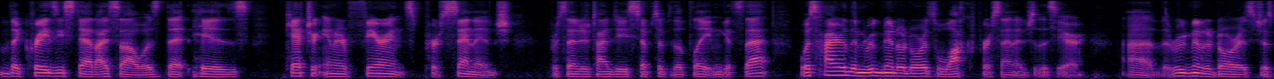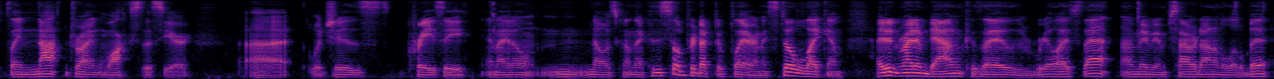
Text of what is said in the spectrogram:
the crazy stat I saw was that his catcher interference percentage, percentage of times he steps up to the plate and gets that, was higher than Rougned Odor's walk percentage this year. Uh, the Rougned Odor is just plain not drawing walks this year, uh, which is crazy, and I don't know what's going there because he's still a productive player, and I still like him. I didn't write him down because I realized that uh, maybe I'm soured on him a little bit.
